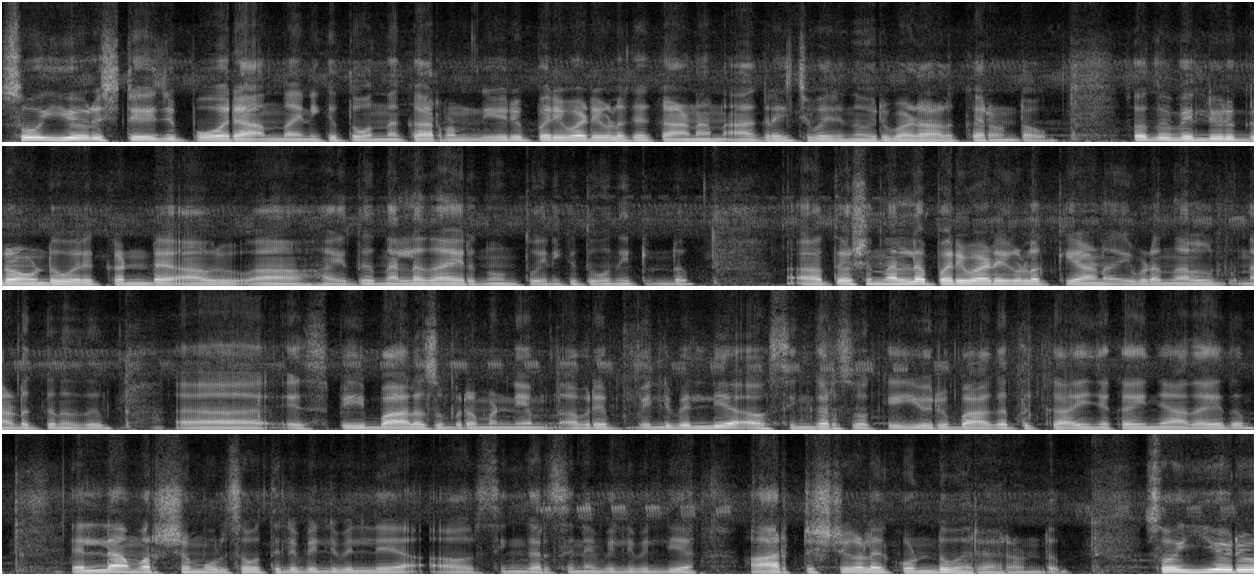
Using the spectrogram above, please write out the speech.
സോ ഈ ഒരു സ്റ്റേജ് പോരാ എന്നാണ് എനിക്ക് തോന്നുന്നത്. കാരണം ഈ ഒരു പരിപാടികളൊക്കെ കാണാൻ ആഗ്രഹിച്ച് വരുന്ന ഒരുപാട് ആൾക്കാരുണ്ടാവും. സോ അത് വലിയൊരു ഗ്രൗണ്ട് ഒരുക്കേണ്ട ആ ഒരു ഇത് നല്ലതായിരുന്നു എന്ന് എനിക്ക് തോന്നിയിട്ടുണ്ട്. അത്യാവശ്യം നല്ല പരിപാടികളൊക്കെയാണ് ഇവിടെ നൽ നടക്കുന്നത്. എസ് പി ബാലസുബ്രഹ്മണ്യം അവർ വലിയ വലിയ സിംഗേഴ്സൊക്കെ ഈ ഒരു ഭാഗത്ത് കഴിഞ്ഞ കഴിഞ്ഞ അതായത് എല്ലാ വർഷം ഉത്സവത്തിൽ വലിയ വലിയ സിംഗേഴ്സിനെ വലിയ വലിയ ആർട്ടിസ്റ്റുകളെ കൊണ്ടുവരാറുണ്ട്. സോ ഈ ഒരു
